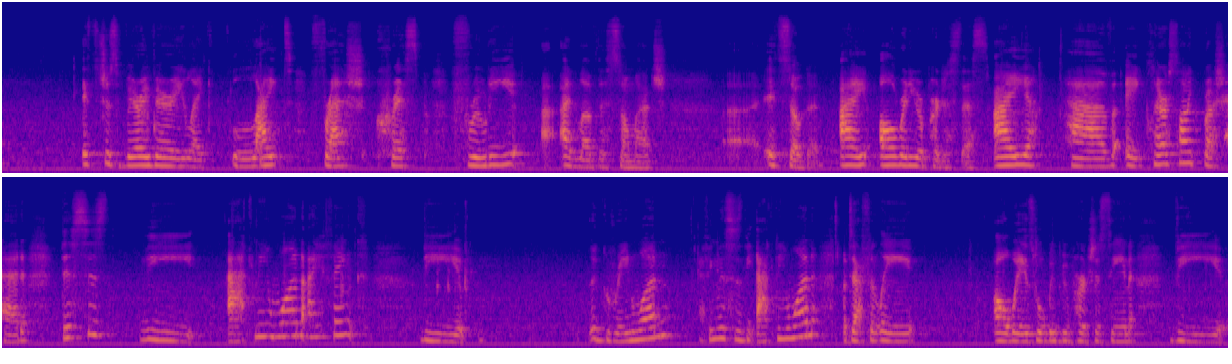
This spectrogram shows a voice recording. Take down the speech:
It's just very, very like light, fresh, crisp, fruity. I, I love this so much. Uh, it's so good. I already repurchased this. I have a Clarisonic brush head. This is the acne one, I think. The, the green one. I think this is the acne one. Definitely always will we be purchasing the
